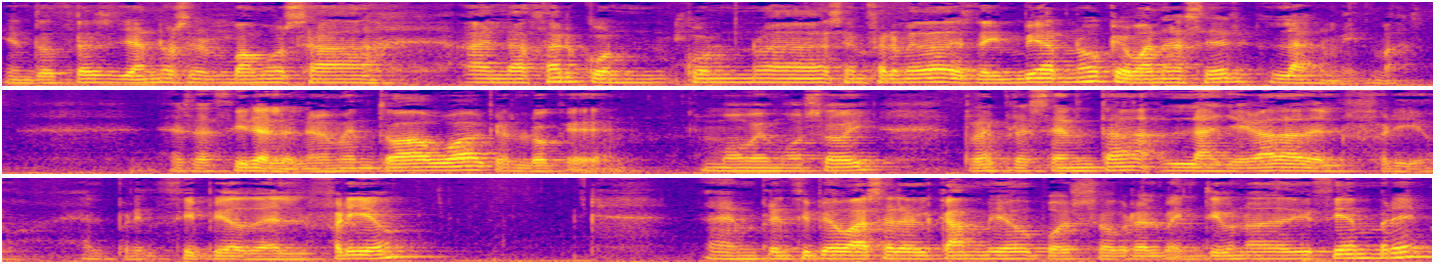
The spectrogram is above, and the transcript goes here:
Y entonces ya nos vamos a, enlazar con, unas enfermedades de invierno que van a ser las mismas. Es decir, el elemento agua, que es lo que movemos hoy, representa la llegada del frío, el principio del frío. En principio va a ser el cambio pues sobre el 21 de diciembre,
